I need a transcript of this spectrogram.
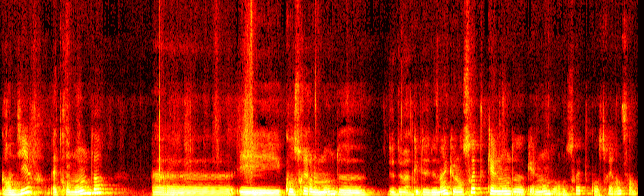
grandir, être au monde et construire le monde de demain que, de demain que l'on souhaite. Quel monde, quel monde on souhaite construire ensemble.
